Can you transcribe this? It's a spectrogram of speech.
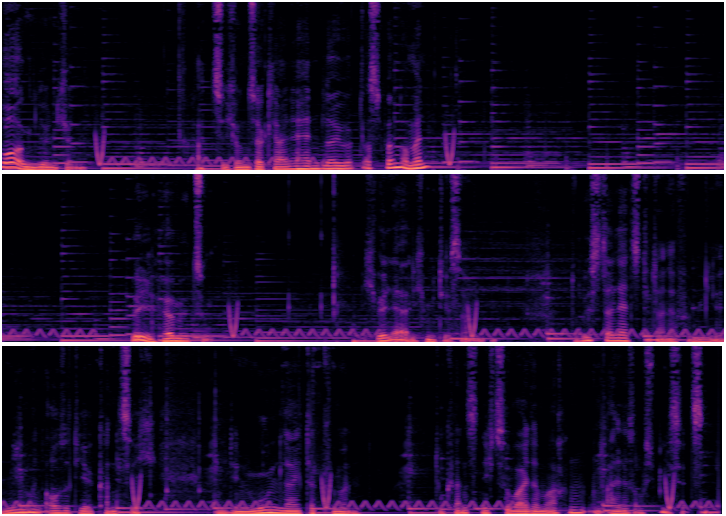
Morgen, Jüngchen. Hat sich unser kleiner Händler etwas übernommen? Will, hör mir zu. Ich will ehrlich mit dir sein. Du bist der Letzte deiner Familie. Niemand außer dir kann sich um den Moonlighter kümmern. Du kannst nicht so weitermachen und alles aufs Spiel setzen.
